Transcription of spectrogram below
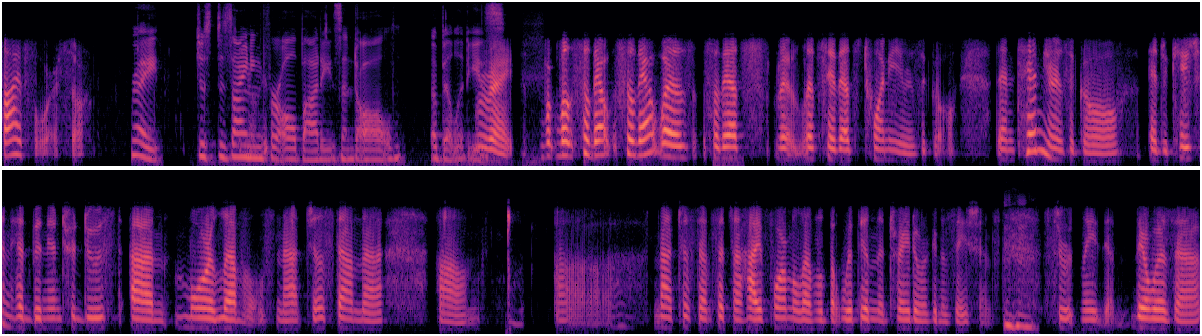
five four so Right. Just designing for all bodies and all abilities. right well so that so that was so that's let's say that's 20 years ago then 10 years ago education had been introduced on more levels not just on the um, uh, not just on such a high formal level, but within the trade organizations. hmm Certainly, there was a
